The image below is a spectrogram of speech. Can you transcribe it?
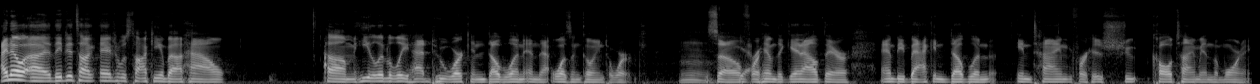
I know uh, they did talk. Edge was talking about how um, he literally had to work in Dublin and that wasn't going to work. So Yeah. for him to get out there and be back in Dublin in time for his shoot call time in the morning.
